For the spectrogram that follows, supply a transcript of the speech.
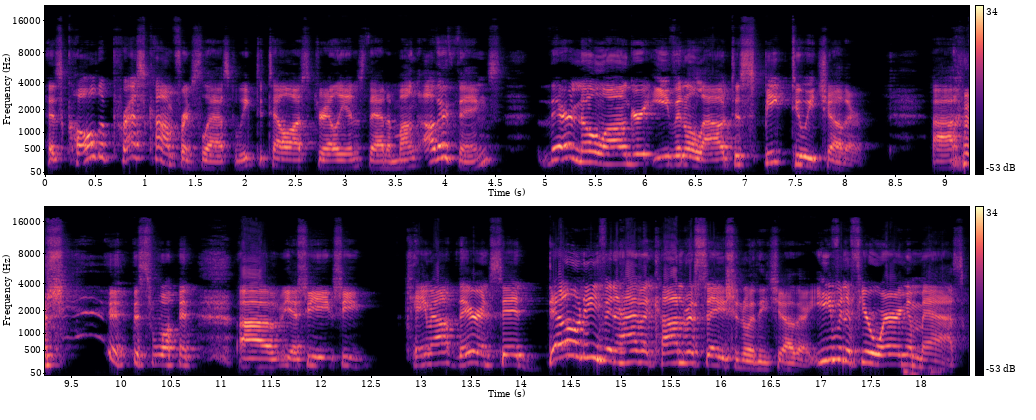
has called a press conference last week to tell Australians that, among other things, they're no longer even allowed to speak to each other. Uh, this woman, um, yeah, she she came out there and said, "Don't even have a conversation with each other, even if you're wearing a mask,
